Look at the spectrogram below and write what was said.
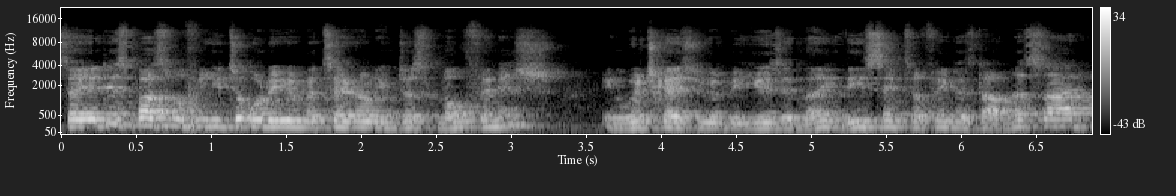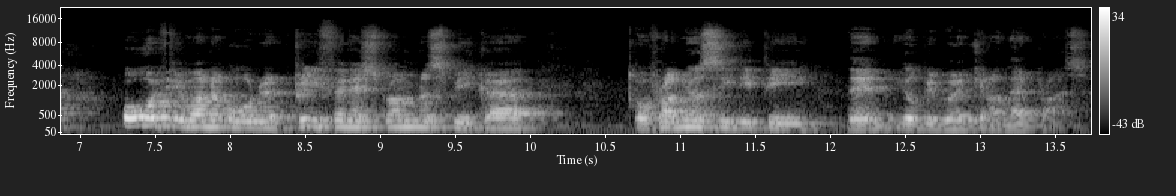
So it is possible for you to order your material in just mill finish, in which case you would be using the, these sets of fingers down this side, or if you want to order it pre-finished from the speaker or from your CDP, then you'll be working on that price.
